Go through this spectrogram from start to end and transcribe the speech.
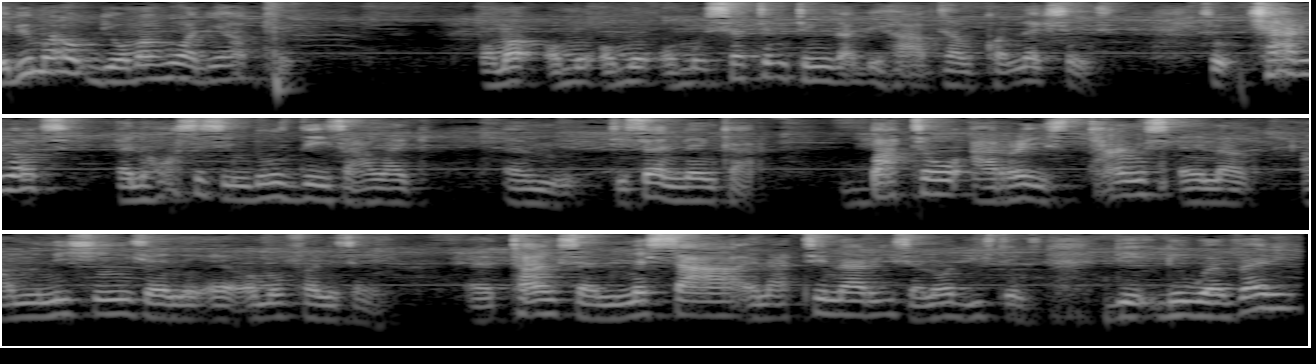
Ebi ma deɛ ɔmo ahoɔden ato ɔmo ɔmo certain things that they have some connections. So chariots and horses in those days are like um nnenka battle arrays tanks and uh, ammunitions and uh, uh, tanks and missile and artilleries and all these things. They they were very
